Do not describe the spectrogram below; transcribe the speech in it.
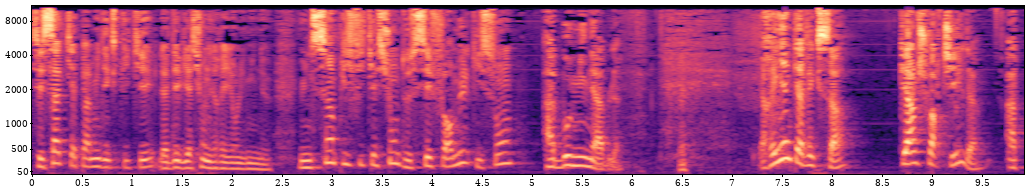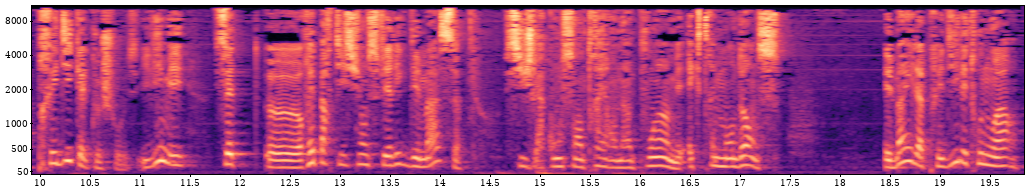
C'est ça qui a permis d'expliquer la déviation des rayons lumineux. Une simplification de ces formules qui sont abominables. Rien qu'avec ça, Karl Schwarzschild a prédit quelque chose. Il dit, mais cette euh, répartition sphérique des masses, si je la concentrais en un point, mais extrêmement dense, eh ben, il a prédit les trous noirs.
